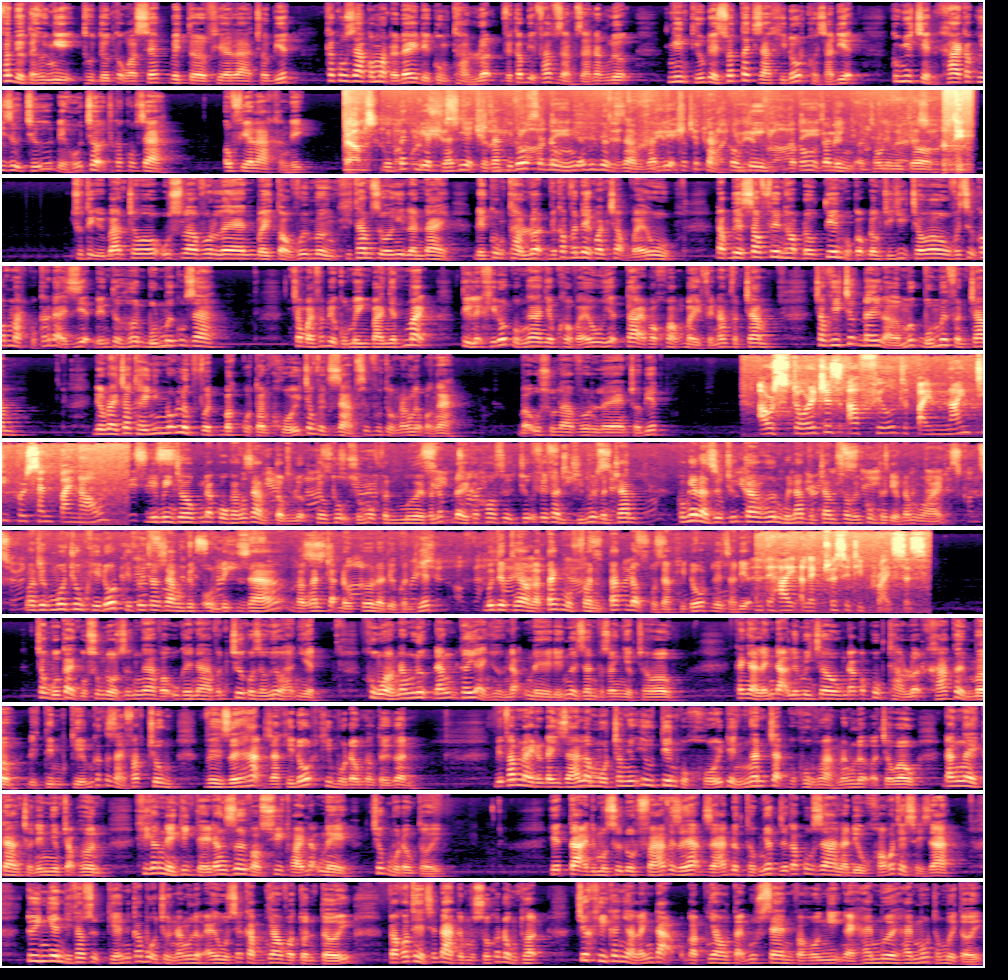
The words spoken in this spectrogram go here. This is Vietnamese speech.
Phát biểu tại hội nghị, Thủ tướng Cộng hòa Séc Peter Fiala cho biết các quốc gia có mặt ở đây để cùng thảo luận về các biện pháp giảm giá năng lượng, nghiên cứu đề xuất tách giá khí đốt khỏi giá điện, cũng như triển khai các quỹ dự trữ để hỗ trợ cho các quốc gia. Ông Fiala khẳng định, việc tách biệt giá điện và giá khí đốt sẽ đồng nghĩa với việc giảm giá điện cho tất cả công ty và các hộ gia đình ở trong Liên minh châu Âu. Chủ tịch Ủy ban châu Âu Ursula von der Leyen bày tỏ vui mừng khi tham dự hội nghị lần này để cùng thảo luận về các vấn đề quan trọng của EU, đặc biệt sau phiên họp đầu tiên của cộng đồng chính trị châu Âu với sự góp mặt của các đại diện đến từ hơn 40 quốc gia. Trong bài phát biểu của mình, bà nhấn mạnh tỷ lệ khí đốt của Nga nhập khẩu vào EU hiện tại vào khoảng 7,5%, trong khi trước đây là ở mức 40%. Điều này cho thấy những nỗ lực vượt bậc của toàn khối trong việc giảm sự phụ thuộc năng lượng vào Nga. Bà Ursula von der Leyen cho biết Liên minh châu Âu cũng đã cố gắng giảm tổng lượng tiêu thụ xuống 1 phần 10 và lấp đầy các kho dự trữ tới gần 90%, có nghĩa là dự trữ cao hơn 15% so với cùng thời điểm năm ngoái. Ngoài việc mua chung khí đốt thì tôi cho rằng việc ổn định giá và ngăn chặn đầu cơ là điều cần thiết. Bước tiếp theo là tách một phần tác động của giá khí đốt lên giá điện. Trong bối cảnh cuộc xung đột giữa Nga và Ukraine vẫn chưa có dấu hiệu hạ nhiệt, khủng hoảng năng lượng đang gây ảnh hưởng nặng nề đến người dân và doanh nghiệp châu Âu. Các nhà lãnh đạo Liên minh châu Âu đã có cuộc thảo luận khá cởi mở để tìm kiếm các giải pháp chung về giới hạn giá khí đốt khi mùa đông đang tới gần. Biện pháp này được đánh giá là một trong những ưu tiên của khối để ngăn chặn cuộc khủng hoảng năng lượng ở châu Âu đang ngày càng trở nên nghiêm trọng hơn khi các nền kinh tế đang rơi vào suy thoái nặng nề trước mùa đông tới. Hiện tại thì một sự đột phá về giới hạn giá được thống nhất giữa các quốc gia là điều khó có thể xảy ra. Tuy nhiên thì theo dự kiến, các bộ trưởng năng lượng EU sẽ gặp nhau vào tuần tới và có thể sẽ đạt được một số các đồng thuận trước khi các nhà lãnh đạo gặp nhau tại Bruxelles vào hội nghị ngày 20-21 tháng 10 tới.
